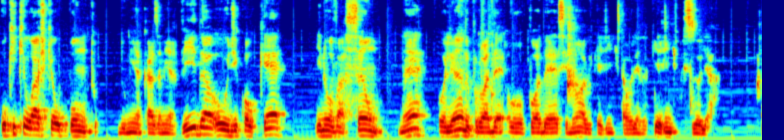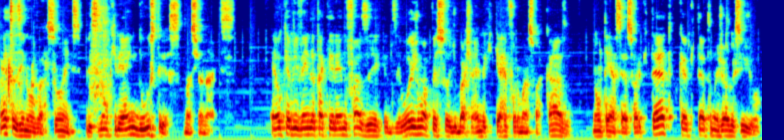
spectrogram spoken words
O que, que eu acho que é o ponto do Minha Casa Minha Vida ou de qualquer inovação, né? Olhando para o ODS 9 que a gente está olhando aqui, a gente precisa olhar. Essas inovações precisam criar indústrias nacionais. É o que a Vivenda está querendo fazer. Quer dizer, hoje uma pessoa de baixa renda que quer reformar sua casa não tem acesso ao arquiteto, porque o arquiteto não joga esse jogo.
